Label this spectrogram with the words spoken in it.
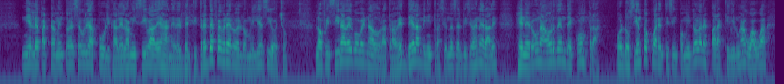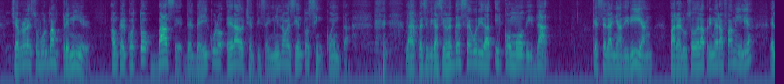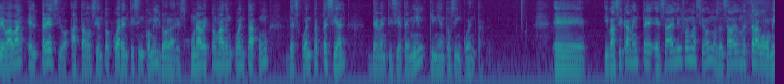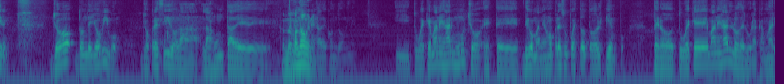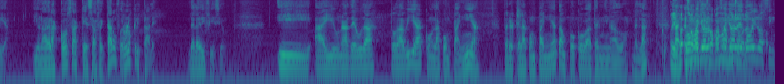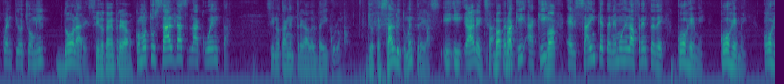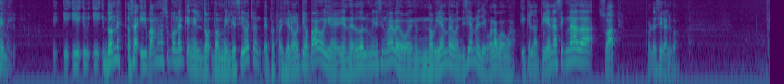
ni el Departamento de Seguridad Pública. Lee la misiva de Janer. El 23 de febrero del 2018, la oficina del gobernador, a través de la Administración de Servicios Generales, generó una orden de compra por 245 mil dólares para adquirir una guagua Chevrolet Suburban Premier, aunque el costo base del vehículo era de 86.950. Las especificaciones de seguridad y comodidad que se le añadirían para el uso de la primera familia elevaban el precio hasta 245 mil dólares, una vez tomado en cuenta un descuento especial de 27 mil 550. Eh, y básicamente esa es la información, no se sabe dónde está la huevo. Miren, yo, donde yo vivo, yo presido la, la junta de, de, de condóminos. Y tuve que manejar mucho, este, digo, manejo presupuesto todo el tiempo. pero tuve que manejar lo del huracán María. Y una de las cosas que se afectaron fueron los cristales del edificio. Y hay una deuda todavía con la compañía, pero es que la compañía tampoco ha terminado, ¿verdad? Oye, O sea, eso- eso ¿Cómo pasa- yo, eso cómo yo le con la- doy los 58 mil dólares? Si no te han entregado. ¿Cómo tú saldas la cuenta si no te han entregado el vehículo? Yo te saldo y tú me entregas. Y, y Alex, va- pero va- aquí, aquí, va- el sign que tenemos en la frente de cógeme, cógeme, cógeme. Y, y, y, y- dónde, o sea, y vamos a suponer que en el do- 2018 eh, pues, hicieron el último pago y en enero del 2019 o en noviembre o en diciembre llegó la guagua y que la tiene asignada SWAT, por decir algo.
